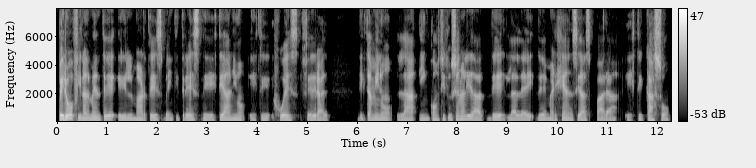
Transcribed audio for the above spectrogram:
Pero finalmente, el martes 23 de este año, este juez federal dictaminó la inconstitucionalidad de la ley de emergencias para este caso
